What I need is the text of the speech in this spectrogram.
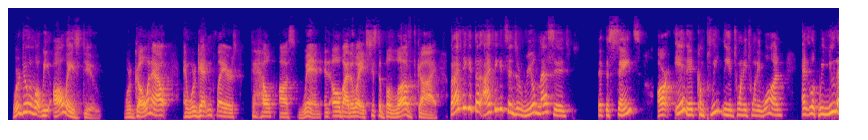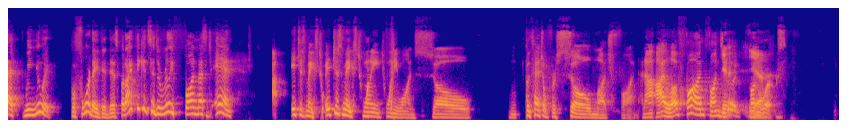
we're doing what we always do. We're going out and we're getting players to help us win. And oh, by the way, it's just a beloved guy. But I think it does, I think it sends a real message that the Saints are in it completely in 2021. And look, we knew that we knew it before they did this, but I think it sends a really fun message, and it just makes it just makes 2021 so potential for so much fun. And I, I love fun. Fun's yeah, good. Fun yeah. works.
